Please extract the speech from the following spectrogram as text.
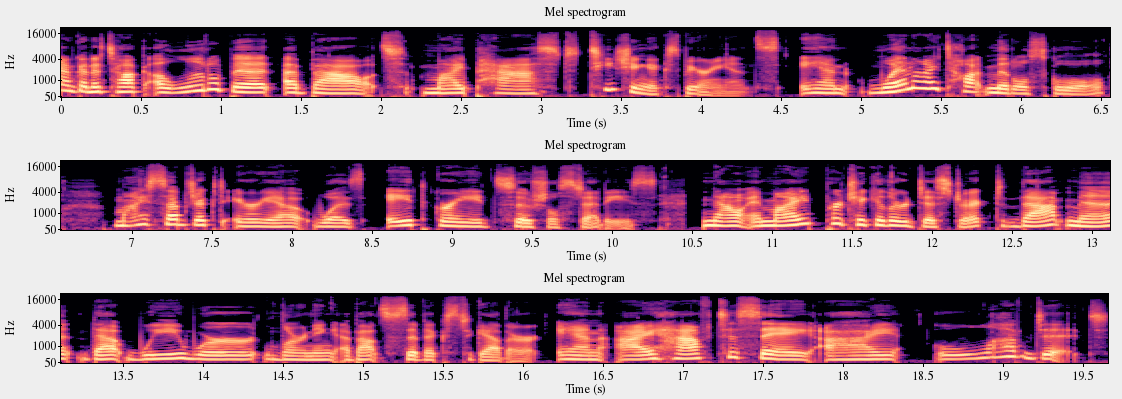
I'm going to talk a little bit about my past teaching experience. And when I taught middle school, my subject area was eighth grade social studies. Now, in my particular district, that meant that we were learning about civics together. And I have to say, I loved it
